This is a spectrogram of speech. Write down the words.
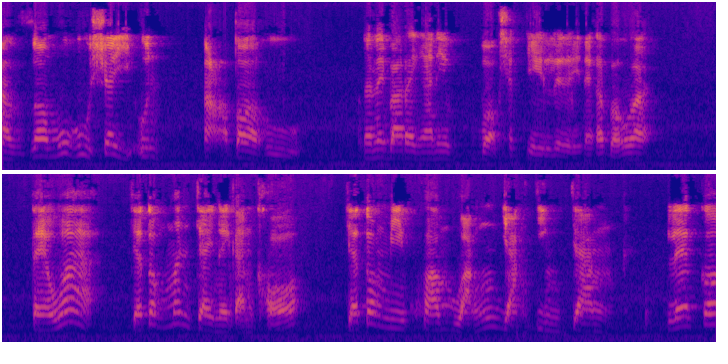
าซามุฮุชัยอุนอัตาฮูในบางรายงานนี้บอกชัดเจนเลยนะครับ บอกว่า แต่ว่าจะต้องมั่นใจในการขอ จะต้องมีความหวังอย่างจริงจัง และก็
